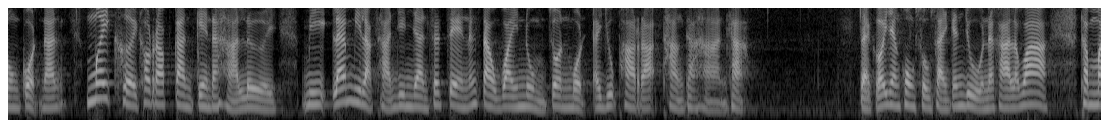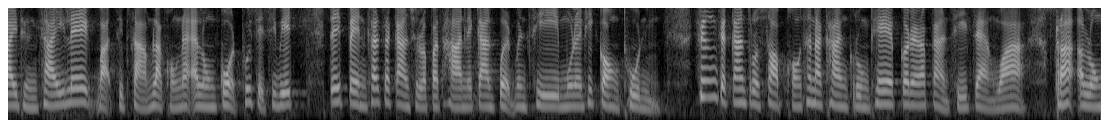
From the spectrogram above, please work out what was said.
ลงกฎนั้น ไม่เคยเข้ารับการเกณฑ์ทหารเลยมีและมีหลักฐานยืนยันชัดเจนตั้งแต่วัยหนุ่มจนหมดอายุภาระทางทหารค่ะ แต่ก็ยังคงสงสัยกันอยู่นะคะ แล้วว่าทำไมถึงใช้เลขบัตร 13 หลักของนายอลงกฎผู้เสียชีวิต ได้เป็นข้าราชการชลประทานในการเปิดบัญชีมูลนิธิกองทุน ซึ่งจากการตรวจสอบของธนาคารกรุงเทพก็ได้รับการชี้แจงว่า พระอลง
